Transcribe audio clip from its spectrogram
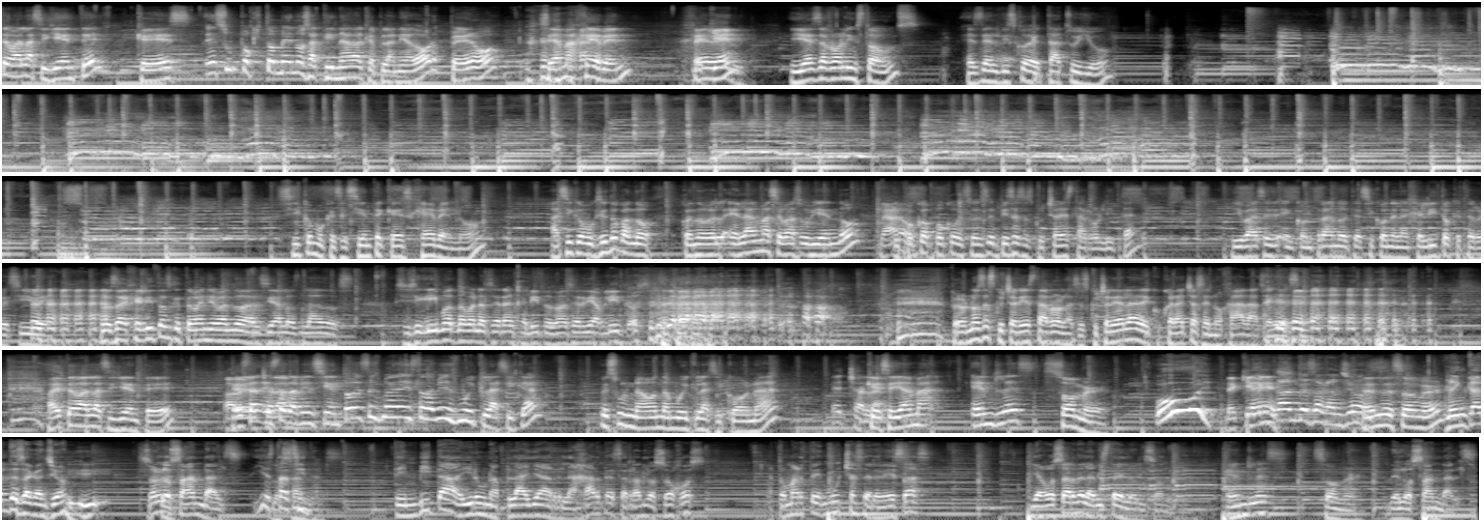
Ahí te va la siguiente, que es, es un poquito menos atinada que planeador, pero se llama Heaven. ¿De Heaven, quién? Y es de Rolling Stones. Es del disco de Tattoo You. Como que se siente que es heaven, ¿no? Así como que siento cuando, cuando el, alma se va subiendo Claro. y poco a poco después empiezas a escuchar esta rolita y vas encontrándote así con el angelito que te recibe. los angelitos que te van llevando hacia los lados. Si seguimos no van a ser angelitos, van a ser diablitos. Pero no se escucharía esta rola, se escucharía la de cucarachas enojadas. Ahí te va la siguiente, ¿eh? A ver, esta, esta también siento, esta, es, esta también es muy clásica. Es una onda muy clasicona. Échala. Que se llama Endless Summer. ¡Uy! ¿De quién Me es? encanta esa canción. Endless Summer. Me encanta esa canción. Y Son los sandals. Y esta los sí sandals. te invita a ir a una playa, a relajarte, a cerrar los ojos, a tomarte muchas cervezas y a gozar de la vista del horizonte. Endless Summer. De los sandals.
